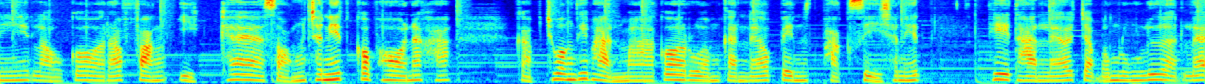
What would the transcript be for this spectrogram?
นี้เราก็รับฟังอีกแค่ 2 ชนิดก็พอนะคะ กับช่วงที่ผ่านมาก็รวมกันแล้วเป็นผัก 4 ชนิด ที่ทานแล้วจะบำรุงเลือด และ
